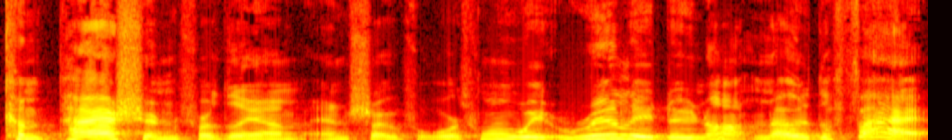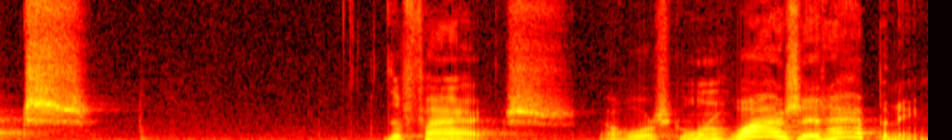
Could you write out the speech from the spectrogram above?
compassion for them and so forth, when we really do not know the facts, the facts of what's going on. Why is it happening?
